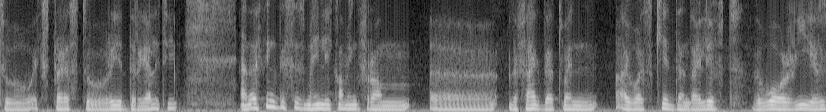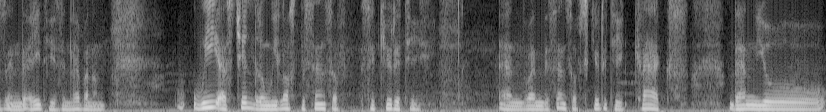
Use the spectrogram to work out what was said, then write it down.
to express, to read the reality and I think this is mainly coming from uh, the fact that when I was kid and I lived the war years in the 80s in Lebanon, we as children we lost the sense of security, and when the sense of security cracks, then you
